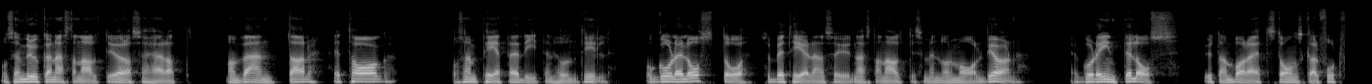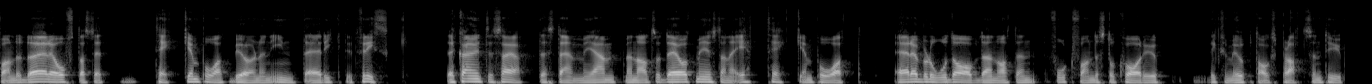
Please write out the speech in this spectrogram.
Och sen brukar jag nästan alltid göra så här att man väntar ett tag och sen petar jag dit en hund till. Och går det loss då så beter den sig ju nästan alltid som en normal björn. Går det inte loss utan bara ett ståndskall fortfarande, då är det oftast ett tecken på att björnen inte är riktigt frisk. Det kan jag inte säga att det stämmer jämt, men alltså det är åtminstone ett tecken på att är det blod av den och att den fortfarande står kvar i, upp, liksom i upptagsplatsen typ,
